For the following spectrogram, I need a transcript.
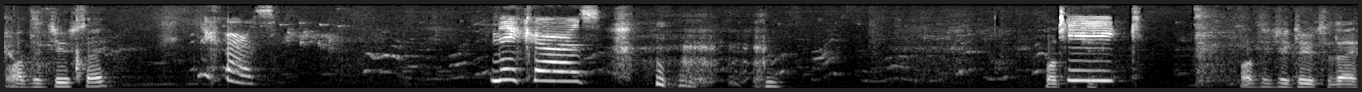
What did you say? Knickers. Knickers. What did you, what did you do today?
